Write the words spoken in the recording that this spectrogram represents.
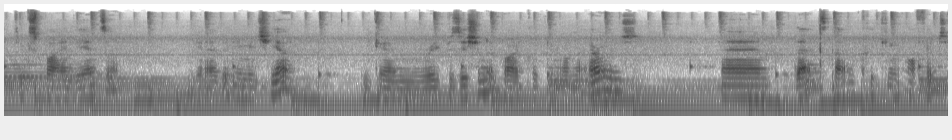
to explain the answer. You can add the image here. You can reposition it by clicking on the arrows and that's that clicking off it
